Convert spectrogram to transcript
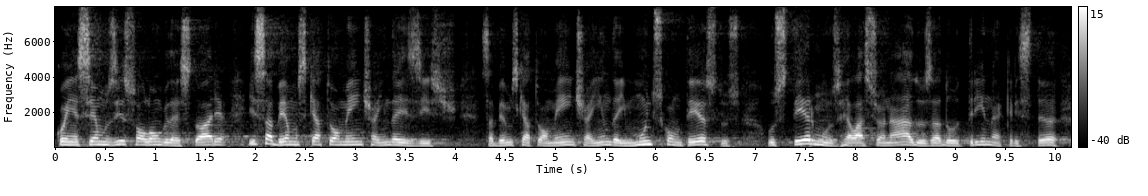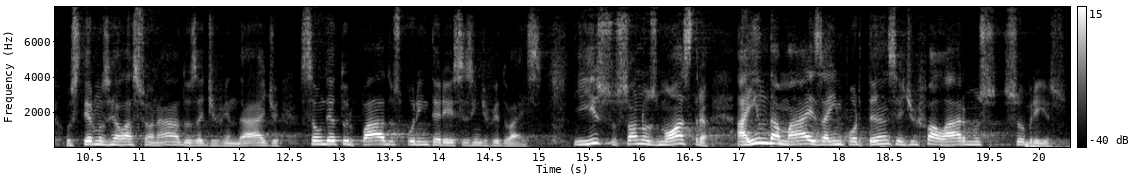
Conhecemos isso ao longo da história e sabemos que atualmente ainda existe. Sabemos que atualmente, ainda em muitos contextos, os termos relacionados à doutrina cristã, os termos relacionados à divindade, são deturpados por interesses individuais. E isso só nos mostra ainda mais a importância de falarmos sobre isso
